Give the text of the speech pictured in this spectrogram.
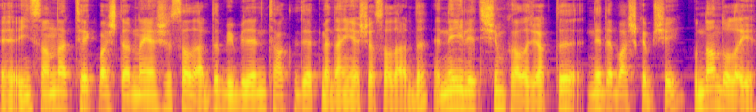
E, insanlar tek başlarına yaşasalardı birbirlerini taklit etmeden yaşasalardı e, ne iletişim kalacaktı ne de başka bir şey. Bundan dolayı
